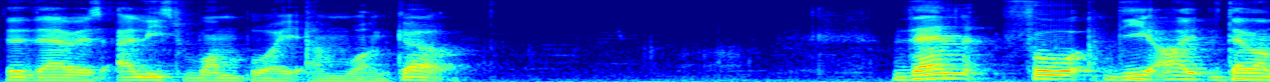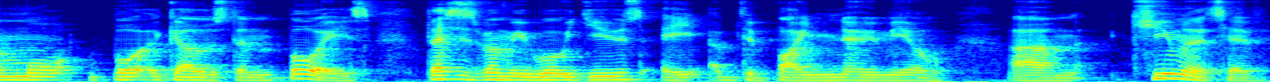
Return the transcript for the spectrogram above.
that there is at least one boy and one girl. Then for the there are more girls than boys. This is when we will use a the binomial um, cumulative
